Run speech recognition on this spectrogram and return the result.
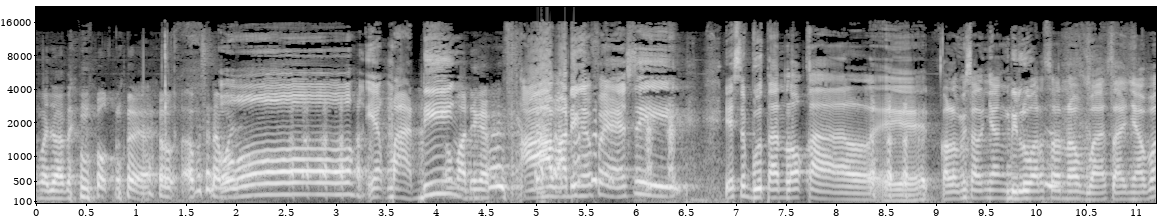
majalah tembok ya. Apa sih namanya? oh yang mading Oh, Mading FSI. ah mading FSI ya sebutan lokal Iya. kalau misalnya yang di luar sana bahasanya apa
